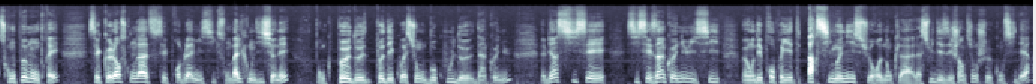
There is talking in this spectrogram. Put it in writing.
ce qu'on peut montrer, c'est que lorsqu'on a ces problèmes ici qui sont mal conditionnés, donc peu d'équations, beaucoup d'inconnus, eh bien si c'est si ces inconnus ici euh, ont des propriétés parcimonie sur euh, donc, la, suite des échantillons que je considère,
